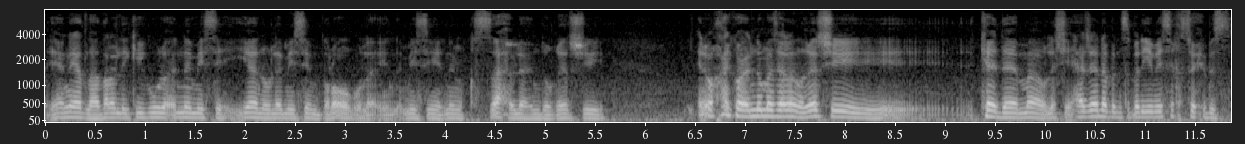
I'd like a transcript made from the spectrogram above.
يعني هاد الهضرة اللي كيقولوا أن ميسي عيان ولا ميسي مضروب ولا ميسي مقصاح ولا عنده غير شي يعني واخا يكون عنده مثلا غير شي كدامة ولا شي حاجة أنا بالنسبة لي ميسي خصو يحبس.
